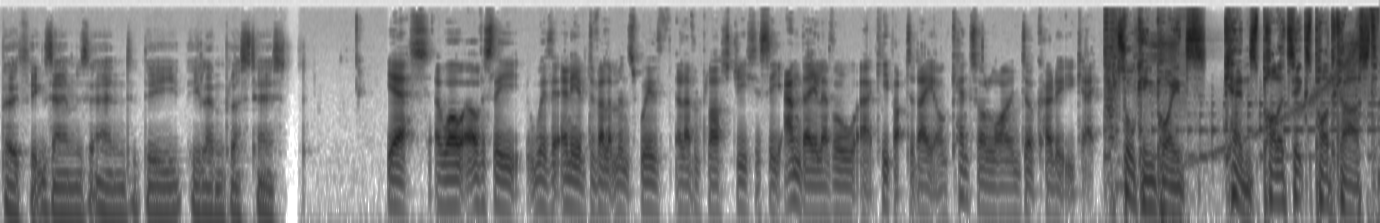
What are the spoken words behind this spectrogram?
both the exams and the, the 11 plus test. Yes, uh, well, obviously, with any of developments with 11 plus GCSE and A level, uh, keep up to date on kentonline.co.uk. Talking Points, Kent's Politics Podcast.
